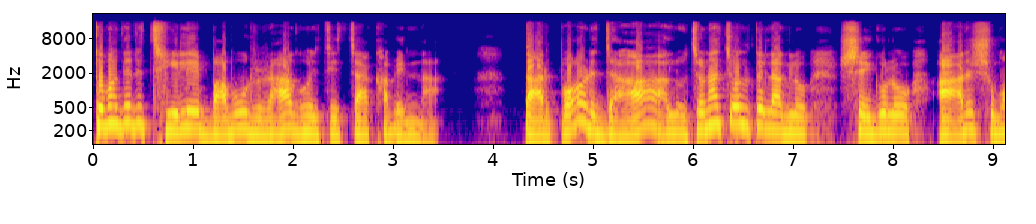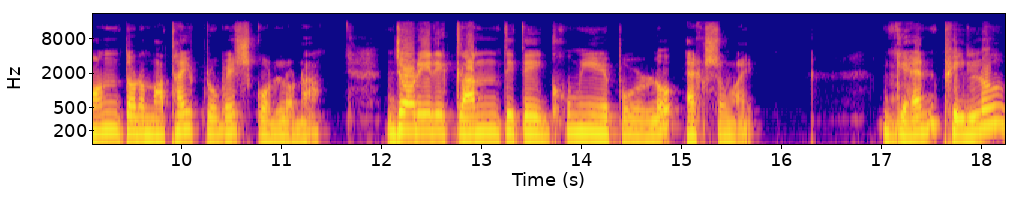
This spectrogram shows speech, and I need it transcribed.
তোমাদের ছেলে বাবুর রাগ হয়েছে, চা খাবেন না। তারপর যা আলোচনা চলতে লাগল, সেগুলো আর সুমন্তর মাথায় প্রবেশ করল না। জ্বরের ক্লান্তিতে ঘুমিয়ে পড়ল একসময়। জ্ঞান ফিরল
